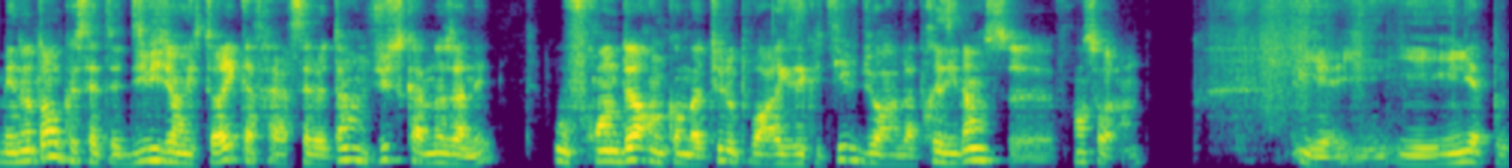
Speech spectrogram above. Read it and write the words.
Mais notons que cette division historique a traversé le temps jusqu'à nos années, où frondeurs ont combattu le pouvoir exécutif durant la présidence euh, François Hollande. Il, y a- il- il- il y a peu.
